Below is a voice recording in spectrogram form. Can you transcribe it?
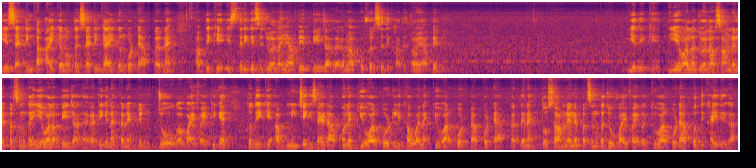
ये सेटिंग का आइकन होता है। सेटिंग का आइकन को टैप करना है। अब देखिए, इस तरीके से जो है ना, यहाँ पे पेज आ जाएगा। मैं आपको फिर से दिखा देता हूँ यहाँ पे। ये देखिए, ये वाला जो है ना, सामने वाले पर्सन का ये वाला पेज आ जाएगा, ठीक है ना? कनेक्टेड जो होगा वाईफाई ठीक है? तो देखिए, अब नीचे की साइड आपको ना क्यूआर कोड लिखा हुआ है ना क्यूआर कोड पे आपको टैप कर देना है तो सामने वाले पर्सन का जो वाईफाई का क्यूआर कोड है, आपको दिखाई देगा।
